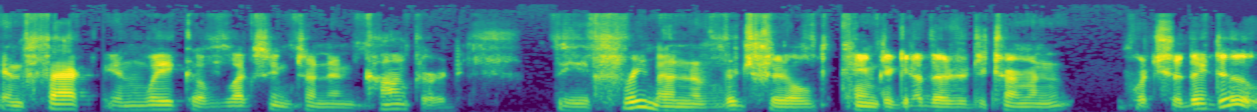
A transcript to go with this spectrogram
In fact, in wake of Lexington and Concord, the freemen of Ridgefield came together to determine what should they do.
